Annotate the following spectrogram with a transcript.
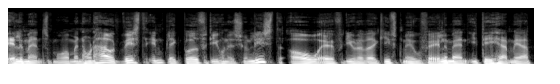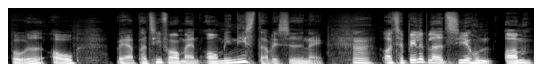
Ellemanns mor. Men hun har jo et vist indblik, både fordi hun er journalist, og øh, fordi hun har været gift med Uffe Ellemann i det her med at både og være partiformand og minister ved siden af. Hmm. Og til Billedbladet siger hun om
